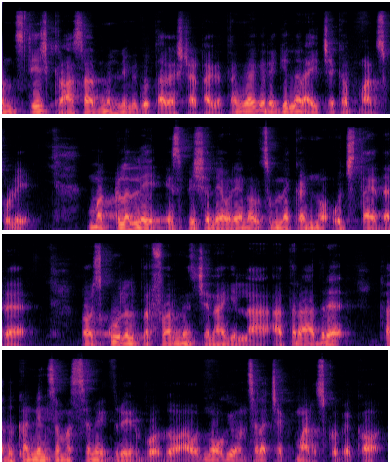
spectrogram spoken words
ಒಂದು ಸ್ಟೇಜ್ ಕ್ರಾಸ್ ಆದಮೇಲೆ ನಿಮಗೆ ಗೊತ್ತಾಗ ಸ್ಟಾರ್ಟ್ ಆಗುತ್ತೆ. ಹಂಗಾಗಿ ರೆಗ್ಯುಲರ್ ಐ ಚೆಕಪ್ ಮಾಡಿಸ್ಕೊಳ್ಳಿ. ಮಕ್ಕಳಲ್ಲಿ ಎಸ್ಪೆಷಲಿ ಅವರೇನೋ ಸುಮ್ಮನೆ ಕಣ್ಣು ಉಜ್ತಾ ಇದ್ದಾರೆ, ಅವ್ರ ಸ್ಕೂಲಲ್ಲಿ ಪರ್ಫಾರ್ಮೆನ್ಸ್ ಚೆನ್ನಾಗಿಲ್ಲ, ಆ ಥರ ಆದರೆ ಅದು ಕಣ್ಣಿನ ಸಮಸ್ಯೆನೂ ಇದ್ರೂ ಇರ್ಬೋದು. ಅವ್ರನ್ನ ಹೋಗಿ ಒಂದ್ಸಲ ಚೆಕ್ ಮಾಡಿಸ್ಕೋಬೇಕು.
